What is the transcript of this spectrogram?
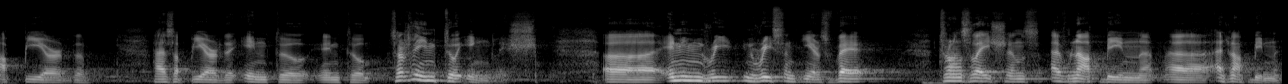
appeared, has appeared into, into certainly into English. Uh, and in, re, in recent years, the translations have not been, uh, have not been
